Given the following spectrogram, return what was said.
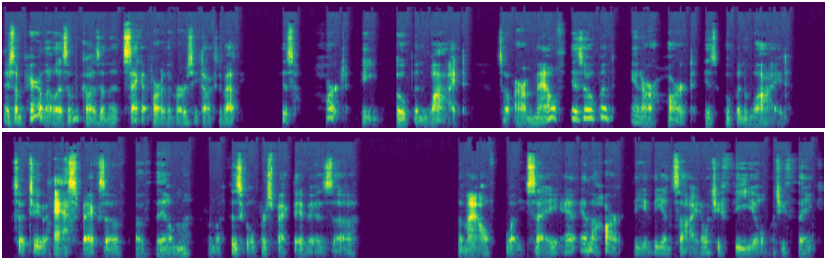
There's some parallelism because in the second part of the verse he talks about his heart being open wide. So our mouth is open and our heart is open wide. So two aspects of, of them from a physical perspective is uh, the mouth, what you say, and, and the heart, the, the inside, what you feel, what you think.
